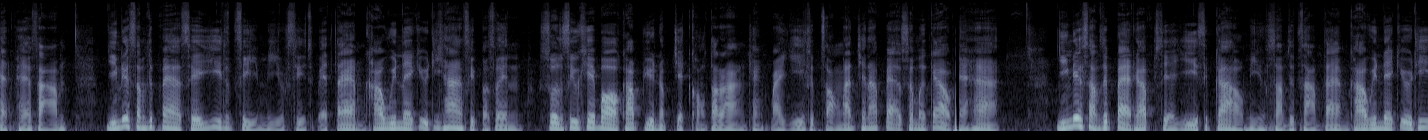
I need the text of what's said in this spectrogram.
8 แพ้ 3 ยิงได้ 38 เสีย 24 มีอยู่ 41 แต้ม ค่าวินเนก็อยู่ที่ 50%ส่วนซิลเคบอกครับอยู่อันดับ 7 ของตาราง แข่งไป 22 นัดชนะ 8 เสมอ 9 แพ้ 5 ยิงได้ 38 ครับ เสีย 29 มีอยู่ 33 แต้ม ค่าวินเด็กอยู่ที่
